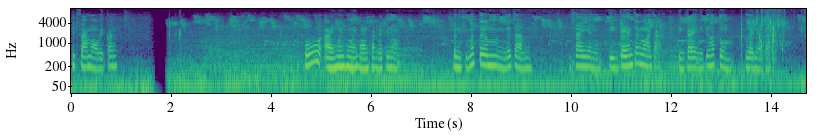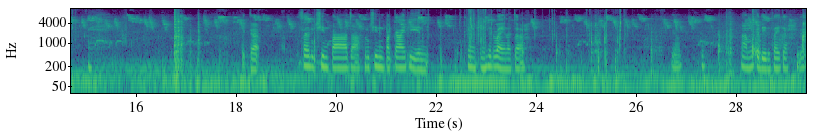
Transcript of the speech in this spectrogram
ปิดฟ้าหมอไว้ก่อน โอ้อายห่วยห่วยหอมคักเลยพี่น้องบันนี้สิมาเติมมันเด้อจ้ามันใส่อันตีนไก่น้ำจักหน่อยจ้ะตีนไก่อันนี้คือข้าต้มเปื่อยแล้วจ้ะแล้ว ก็ใส่ลูกชิ้นปลาจ้ะลูกชิ้นปลากายที่อันเป็นกินเฮ็ดไว้นะจ้ะเดี๋ยวน้ำมันกระเด็นใส่จ้ะเดี๋ยว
